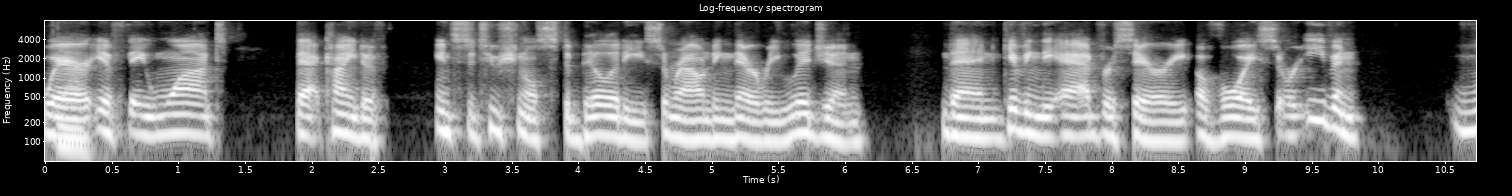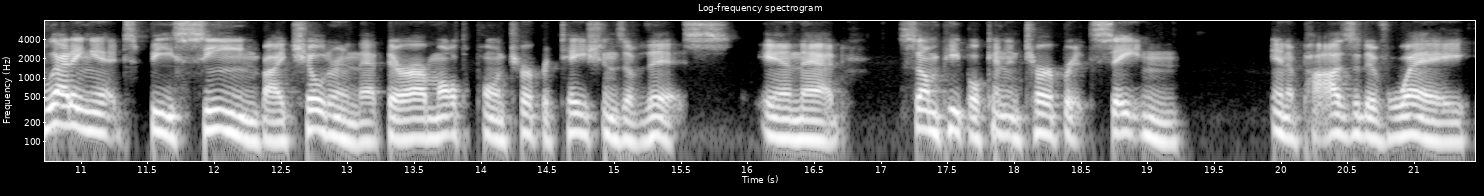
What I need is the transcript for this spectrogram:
where yeah. if they want that kind of institutional stability surrounding their religion then giving the adversary a voice or even letting it be seen by children that there are multiple interpretations of this in that some people can interpret Satan in a positive way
